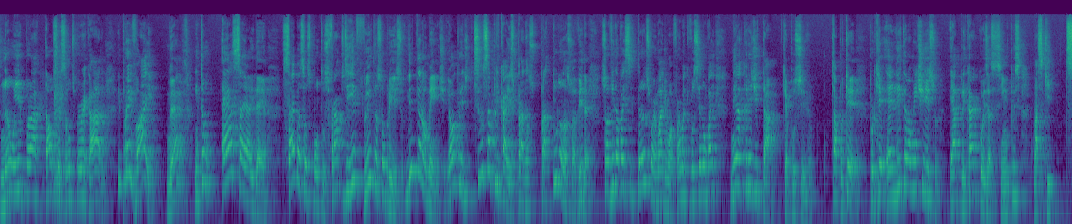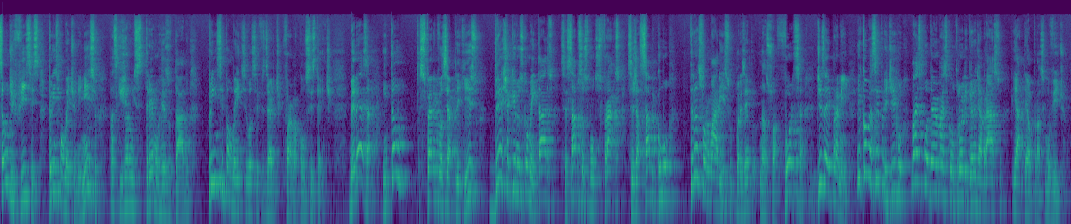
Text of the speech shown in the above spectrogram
Não ir para tal sessão do supermercado. E por aí vai, né? Então, essa é a ideia. Saiba seus pontos fracos e reflita sobre isso. Literalmente, eu acredito que se você aplicar isso para tudo na sua vida, sua vida vai se transformar de uma forma que você não vai nem acreditar que é possível. Sabe por quê? Porque é literalmente isso. É aplicar coisas simples, mas que são difíceis, principalmente no início, mas que geram extremo resultado, principalmente se você fizer de forma consistente. Beleza? Então, espero que você aplique isso. Deixa aqui nos comentários, você sabe seus pontos fracos, você já sabe como transformar isso, por exemplo, na sua força? Diz aí pra mim. E como eu sempre digo, mais poder, mais controle, grande abraço e até o próximo vídeo.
